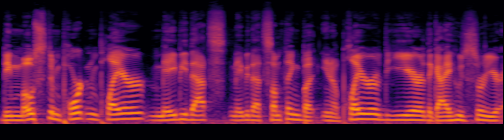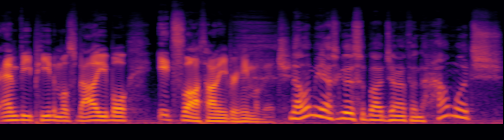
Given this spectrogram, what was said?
the most important player, maybe that's maybe that's something, but you know, player of the year, the guy who's sort of your MVP, the most valuable, it's Zlatan Ibrahimovic. Now, let me ask you this about Jonathan: How much,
